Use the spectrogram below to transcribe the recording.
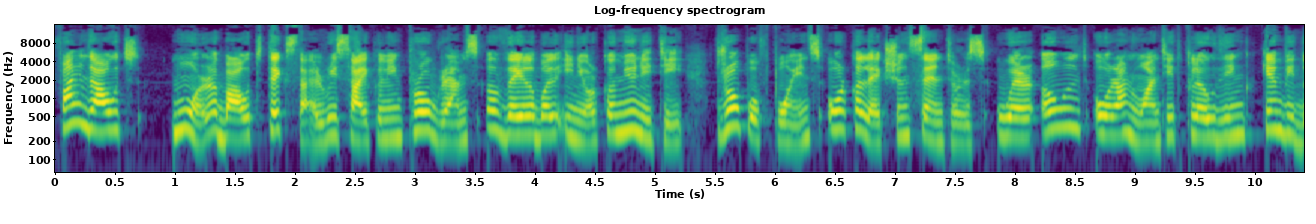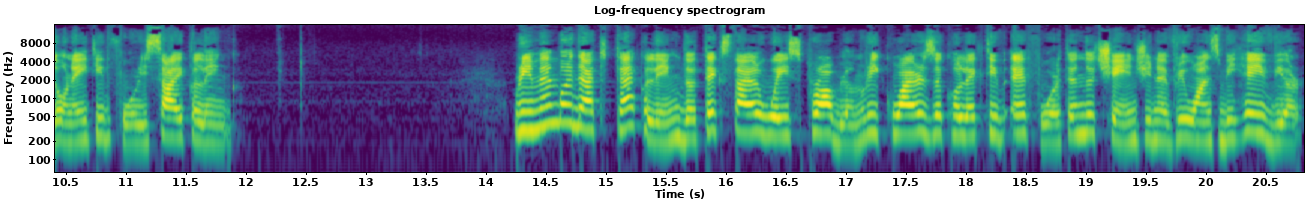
Find out more about textile recycling programs available in your community, drop-off points or collection centers where old or unwanted clothing can be donated for recycling. Remember that tackling the textile waste problem requires a collective effort and a change in everyone's behavior.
